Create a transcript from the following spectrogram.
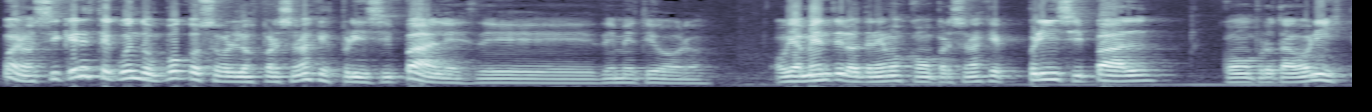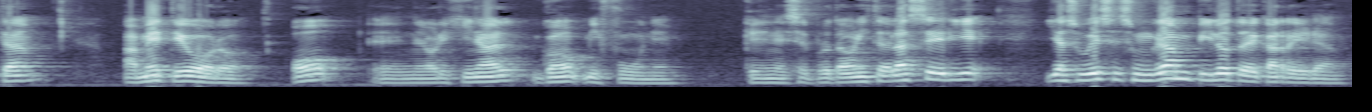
Bueno, si querés te cuento un poco sobre los personajes principales de, de Meteoro. Obviamente lo tenemos como personaje principal, como protagonista, a Meteoro, o en el original Go Mifune, quien es el protagonista de la serie y a su vez es un gran piloto de carrera.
